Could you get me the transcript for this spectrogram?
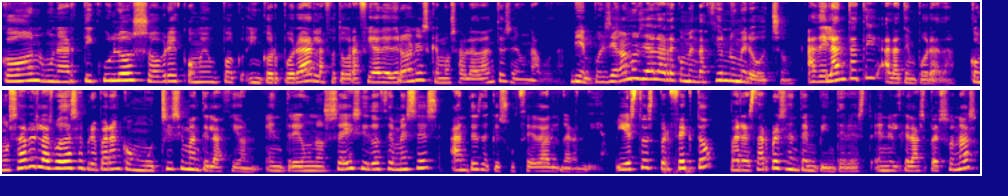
con un artículo sobre cómo incorporar la fotografía de drones que hemos hablado antes en una boda. Bien, pues llegamos ya a la recomendación número 8. Adelántate a la temporada. Como sabes, las bodas se preparan con muchísima antelación, entre unos 6 y 12 meses antes de que suceda el gran día. Y esto es perfecto para estar presente en Pinterest, en el que las personas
